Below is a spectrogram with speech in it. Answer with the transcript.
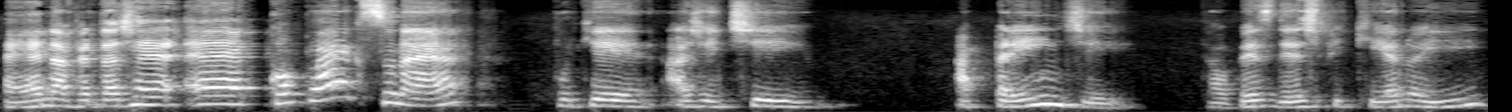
é, na verdade é, é complexo, né? Porque a gente aprende, talvez desde pequeno aí,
